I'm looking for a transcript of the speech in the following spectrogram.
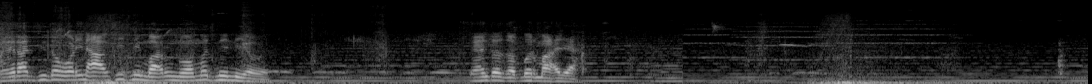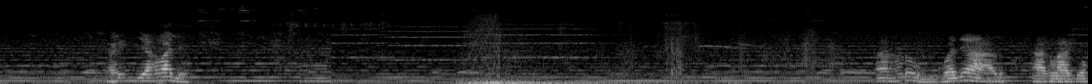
જયરાજજી તો વળીને આવતી જ નહીં મારું નોમ જ નહીં લી હવે. એને તો જબ્બર માર્યા. ઘડી ગયા દે. હા હડો ઊંઘવા દે હાડ થાક લાગ્યો.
